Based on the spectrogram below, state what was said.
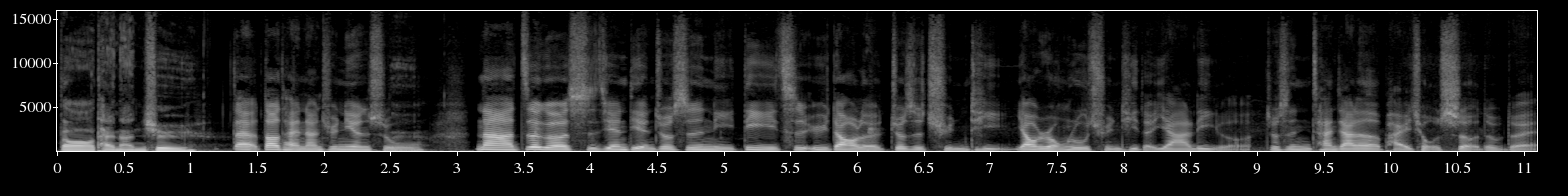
到台南去，到到台南去念书。那这个时间点，就是你第一次遇到了，就是群体要融入群体的压力了。就是你参加了排球社，对不对？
